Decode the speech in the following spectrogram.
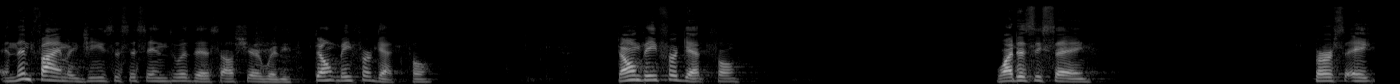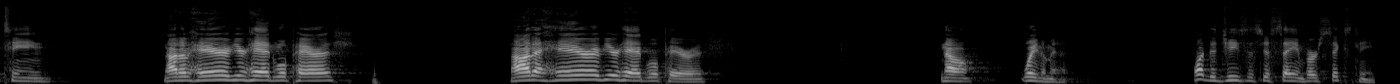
And then finally, Jesus, this ends with this I'll share with you. Don't be forgetful. Don't be forgetful. What does he say? Verse 18 Not a hair of your head will perish. Not a hair of your head will perish. Now, wait a minute. What did Jesus just say in verse 16?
